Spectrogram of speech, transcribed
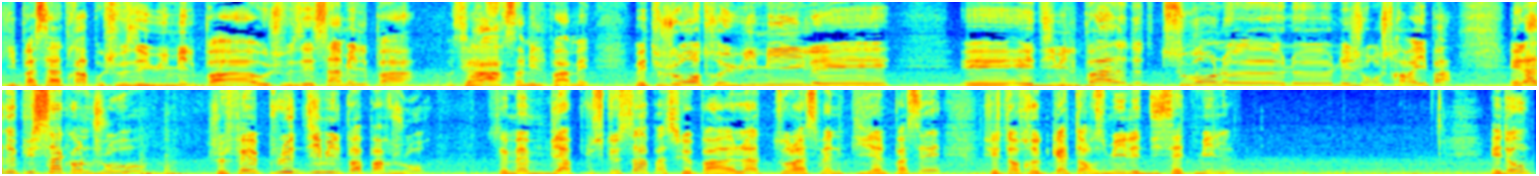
qui passaient à la trappe, où je faisais 8000 pas, où je faisais 5000 pas. C'est rare 5000 pas, mais, mais toujours entre 8000 et, et, 10 000 pas, souvent les jours où je travaillais pas. Et là, depuis 50 jours, je fais plus de 10 000 pas par jour. C'est même bien plus que ça parce que là, toute la semaine qui vient de passer, j'étais entre 14 000 et 17 000. Et donc,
